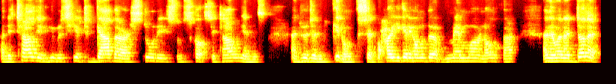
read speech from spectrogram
an Italian who was here to gather stories from Scots Italians and who did, you know, said, well, how are you getting on with the memoir and all of that? And then when I'd done it,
